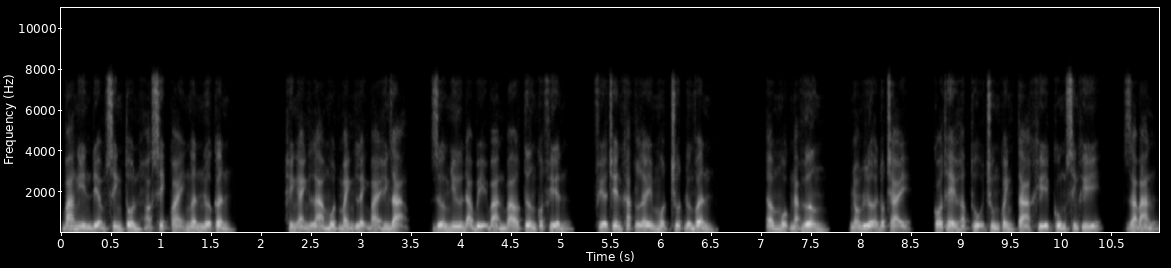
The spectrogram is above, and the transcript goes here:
ba nghìn điểm sinh tồn hoặc xích quái ngân nửa cân. Hình ảnh là một mảnh lệnh bài hình dạng dường như đã bị bàn bao tương cốt phiến phía trên khắc lấy một chút đường vân. Âm một nạp hương nhóm lửa đốt cháy có thể hấp thụ chúng quanh tà khí cùng sinh khí giá bán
